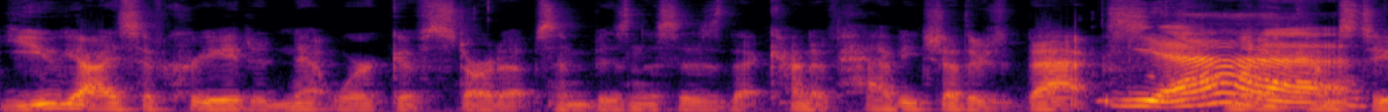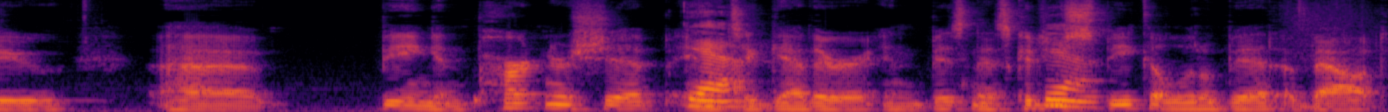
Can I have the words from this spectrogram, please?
you guys have created a network of startups and businesses that kind of have each other's backs yeah. when it comes to uh, being in partnership and Yeah. together in business. Could you Yeah. speak a little bit about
